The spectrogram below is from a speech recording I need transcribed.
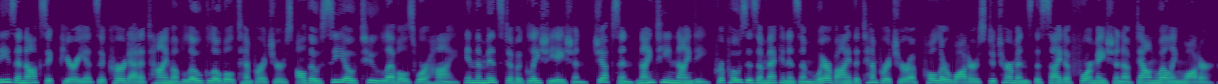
These anoxic periods occurred at a time of low global temperatures although CO2 levels were high. In the midst of a glaciation, Jeppsson 1990 proposes a mechanism whereby the temperature of polar waters determines the site of formation of downwelling water.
